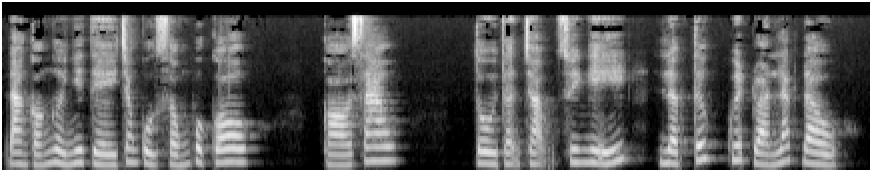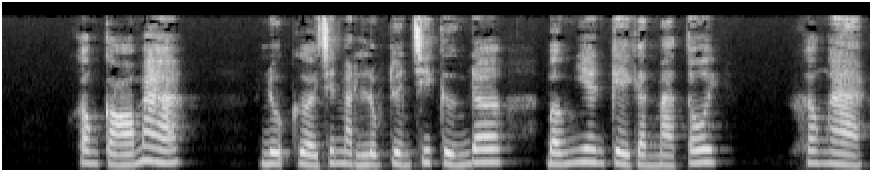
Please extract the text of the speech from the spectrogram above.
Đang có người như thế trong cuộc sống của cô. Có sao? Tôi thận trọng suy nghĩ, lập tức quyết đoán lắc đầu. Không có mà. Nụ cười trên mặt lục tuyển chi cứng đơ, bỗng nhiên kề gần mặt tôi. Không à,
